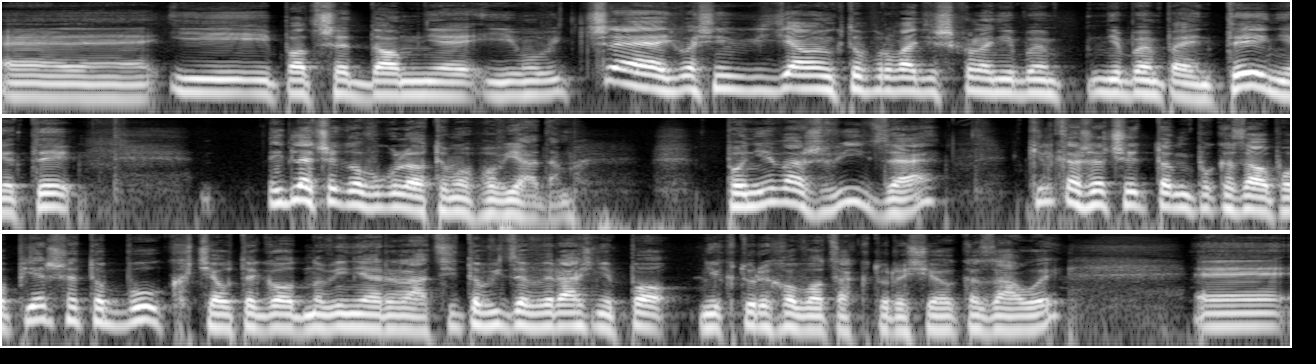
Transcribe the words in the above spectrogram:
e, i podszedł do mnie i mówi, cześć, właśnie widziałem, kto prowadzi szkolenie, byłem, nie byłem pewien, ty, nie ty. I dlaczego w ogóle o tym opowiadam? Ponieważ widzę, Kilka rzeczy to mi pokazało. Po pierwsze, to Bóg chciał tego odnowienia relacji. To widzę wyraźnie po niektórych owocach, które się okazały. E,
